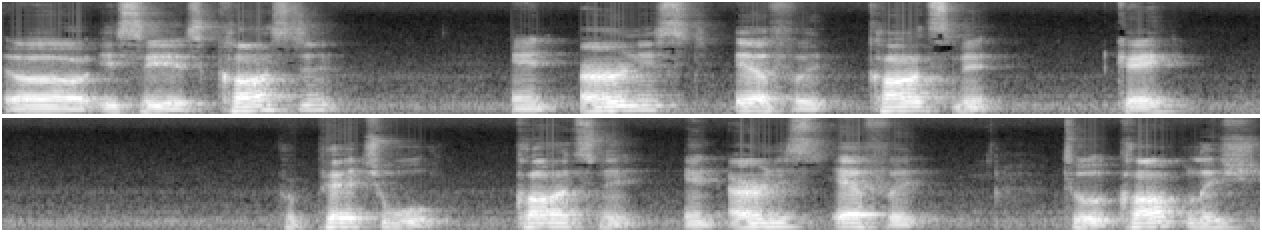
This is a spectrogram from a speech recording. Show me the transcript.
Uh, it says constant and earnest effort. Constant. Okay. Perpetual, constant, and earnest effort to accomplish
